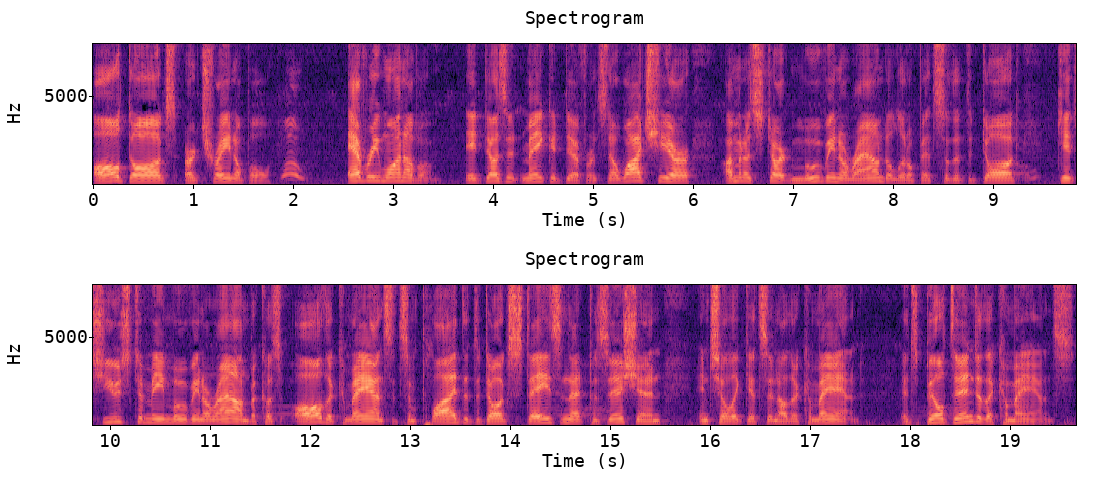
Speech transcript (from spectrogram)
All dogs are trainable. Whoa. Every one of them. It doesn't make a difference. Now watch here. I'm going to start moving around a little bit so that the dog gets used to me moving around because all the commands, it's implied that the dog stays in that position until it gets another command. It's built into the commands.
